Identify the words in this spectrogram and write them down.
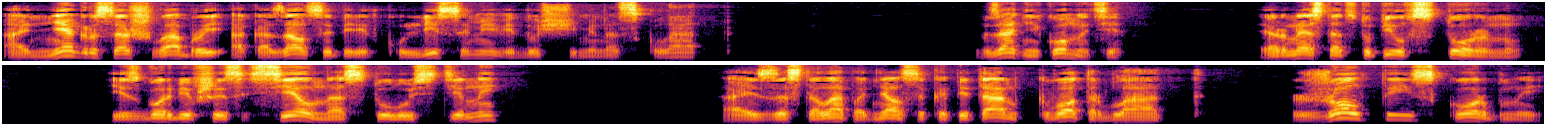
а негр со шваброй оказался перед кулисами, ведущими на склад. В задней комнате Эрнест отступил в сторону и, сгорбившись, сел на стул у стены, а из-за стола поднялся капитан Квотерблат, желтый и скорбный,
